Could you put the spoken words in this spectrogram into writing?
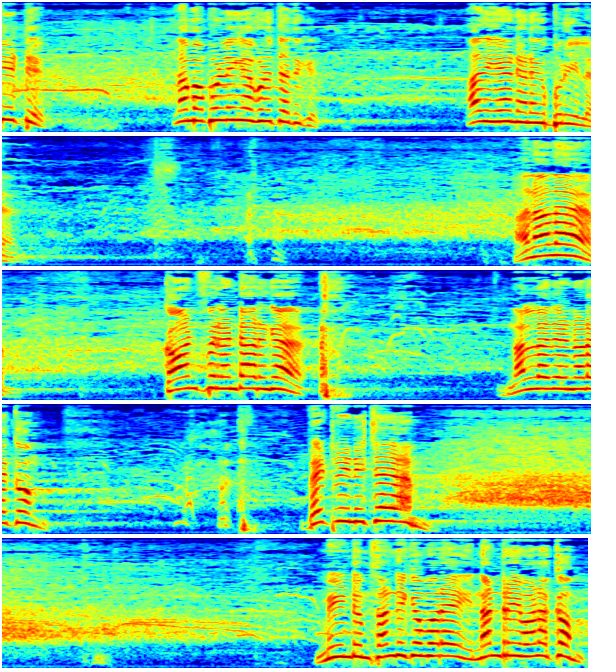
சீட்டு நம்ம புள்ளிங்க கொடுத்ததுக்கு. அது ஏன்னு எனக்கு புரியல. அதனால கான்பிடண்டா இருங்க. நல்லதே நடக்கும். வெற்றி நிச்சயம். மீண்டும் சந்திக்கும் வரை நன்றி வணக்கம்.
